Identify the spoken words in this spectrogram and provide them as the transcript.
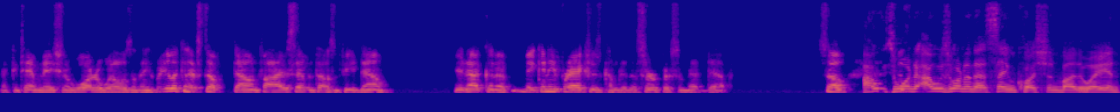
like contamination of water wells and things. But you're looking at stuff down five, 7,000 feet down. You're not going to make any fractures come to the surface from that depth. So I was wondering, I was wondering that same question, by the way, and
